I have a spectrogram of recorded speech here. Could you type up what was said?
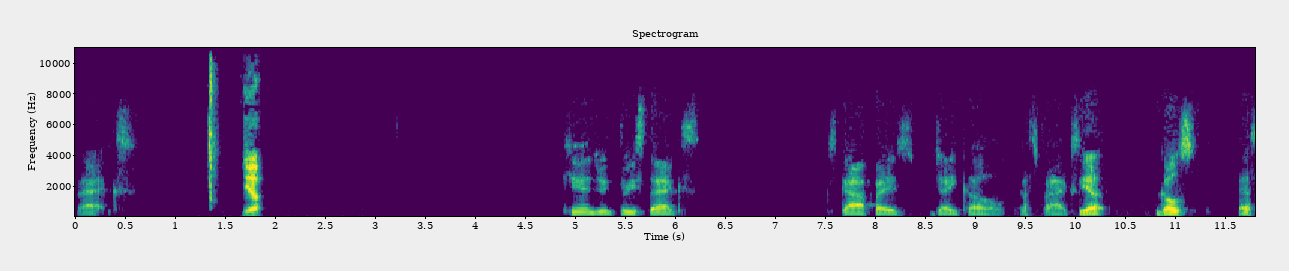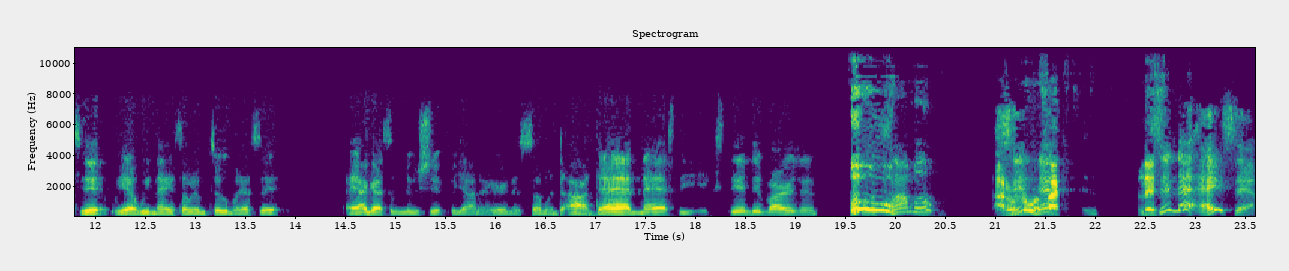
facts. Yeah. Kendrick, Three Stacks, Scarface, J. Cole. That's facts. Yep. Ghost. That's it. Yeah, we named some of them too, but that's it. Hey, I got some new shit for y'all to hear this summer. Ah, Dad Nasty extended version Ooh, summer. I don't Send know if I that, listen. send that ASAP.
